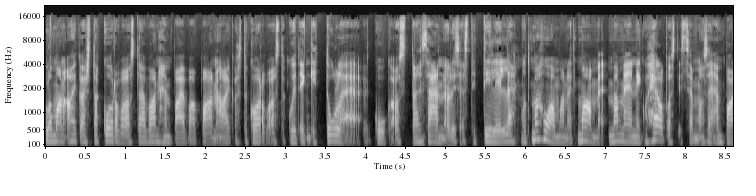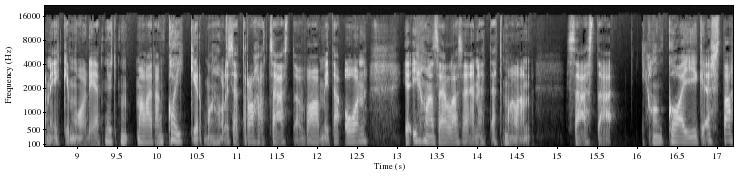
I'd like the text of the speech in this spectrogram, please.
loman aikaista korvausta ja vanhempainvapaan aikaista korvausta kuitenkin tulee kuukausittain säännöllisesti tilille. Mutta mä huomaan, että mä, mä menen niin helposti semmoiseen paniikkimoodiin, että nyt mä laitan kaikki mahdolliset rahat säästöön vaan mitä on. Ja ihan sellaiseen, että, että mä alan säästää ihan kaikesta,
